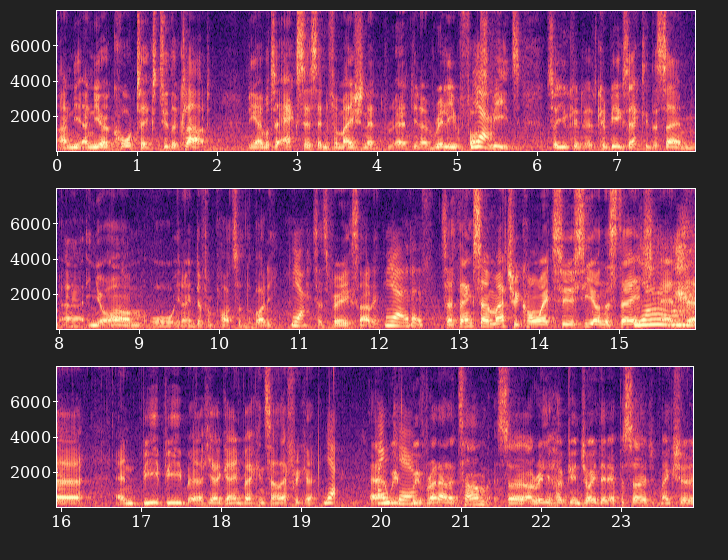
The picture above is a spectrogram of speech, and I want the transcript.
our, ne- our neocortex, to the cloud, being able to access information at, at you know really fast Yeah. speeds. So you could it could be exactly the same uh, in your arm or you know in different parts of the body. Yeah. So it's very exciting. yeah it is So thanks so much. We can't wait to see you on the stage Yeah. and uh, and be be uh, here again back in South Africa. yeah Uh, thank we've, you we've run out of time, so I really hope you enjoyed that episode. Make sure to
